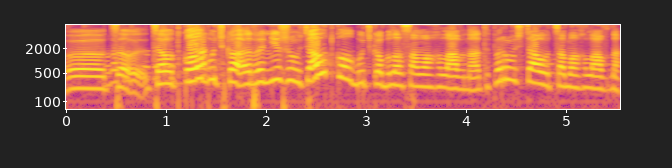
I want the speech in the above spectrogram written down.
Е, це, ця от колбочка, раніше оця от колбочка була сама головна, а тепер ось ця от сама головна.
